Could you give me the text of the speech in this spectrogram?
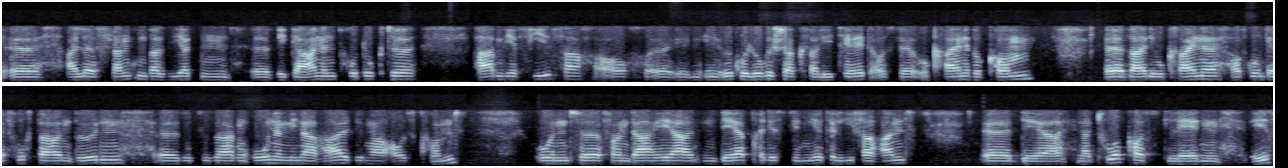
Äh, alle pflanzenbasierten äh, veganen Produkte haben wir vielfach auch in, in, ökologischer Qualität aus der Ukraine bekommen, weil die Ukraine aufgrund der fruchtbaren Böden sozusagen ohne Mineraldünger auskommt und äh, von daher der prädestinierte Lieferant äh, der Naturkostläden ist,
